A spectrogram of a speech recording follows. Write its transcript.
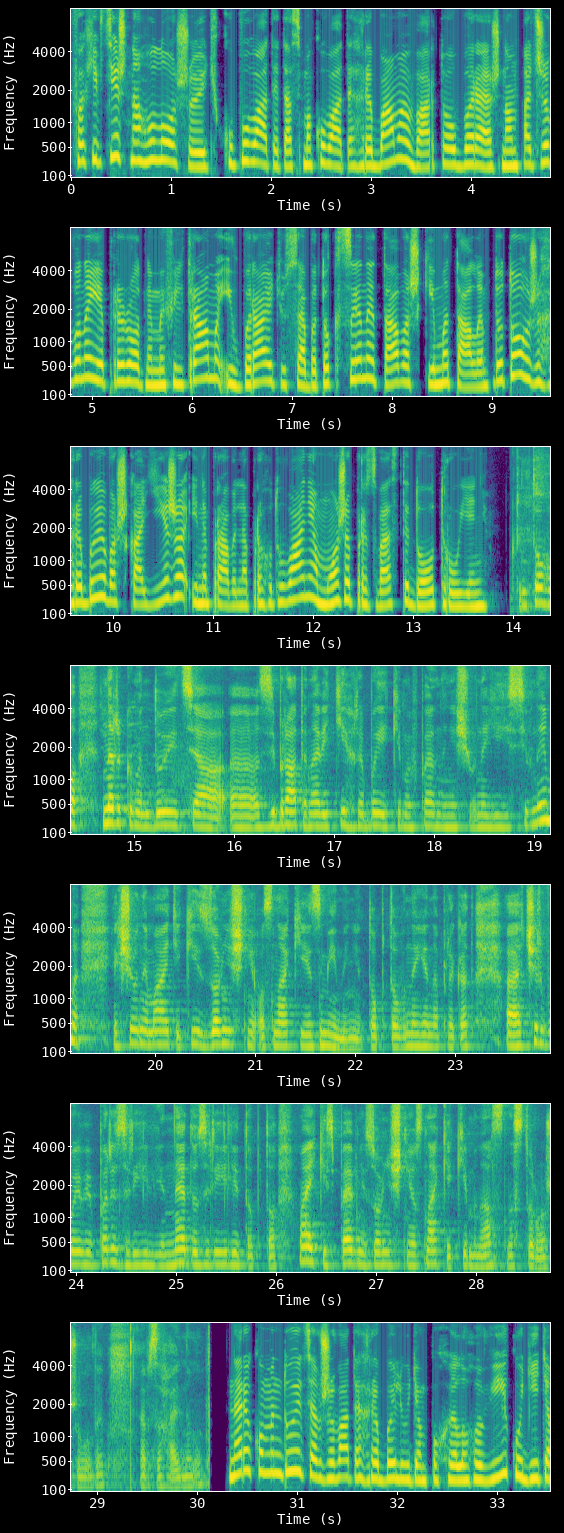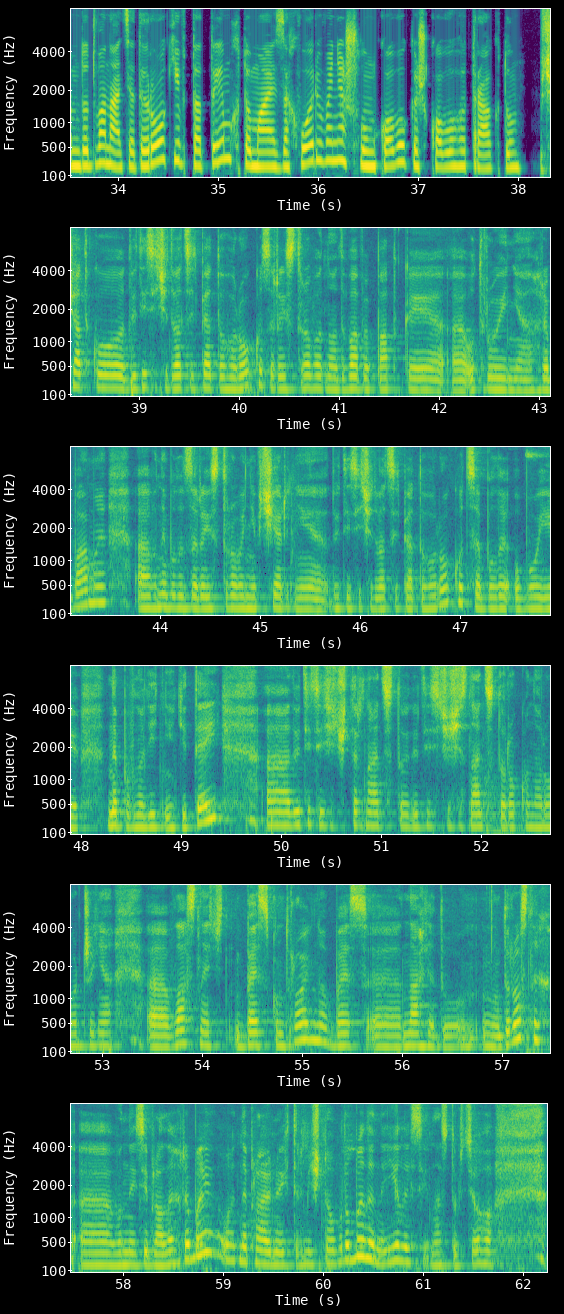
Фахівці ж наголошують, купувати та смакувати грибами варто обережно, адже вони є природними фільтрами і вбирають у себе токсини та важкі метали. До того ж, гриби, важка їжа і неправильне приготування може призвести до отруєнь. Крім того, не рекомендується е, зібрати навіть ті гриби, які ми впевнені, що вони є їстівними, якщо вони мають якісь зовнішні ознаки змінені. Тобто вони є, наприклад, е, червиві, перезрілі, недозрілі, тобто мають якісь певні зовнішні ознаки, які нас насторожували е, в загальному. Не рекомендується вживати гриби людям похилого віку, дітям до 12 років та тим, хто має захворювання шлунково-кишкового тракту. Початку 2025 року зареєстровано два випадки е, отруєння грибами. Е, Вони були зареєстровані в червні 2025 року. Це були обоє неповнолітніх дітей е, 2014-2016 року народження. Е, Власне, безконтрольно, без е, нагляду дорослих, е, вони зібрали гриби, неправильно їх термічно обробили, наїлися, і внаслідок цього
